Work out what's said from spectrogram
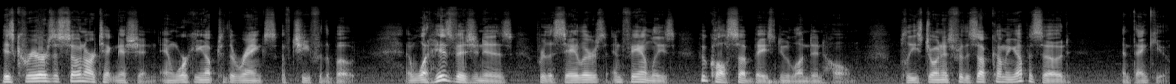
his career as a sonar technician, and working up to the ranks of Chief of the Boat, and what his vision is for the sailors and families who call Subbase New London home. Please join us for this upcoming episode, and thank you.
